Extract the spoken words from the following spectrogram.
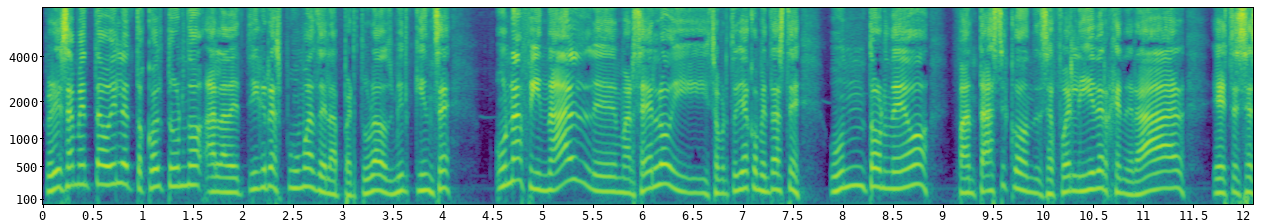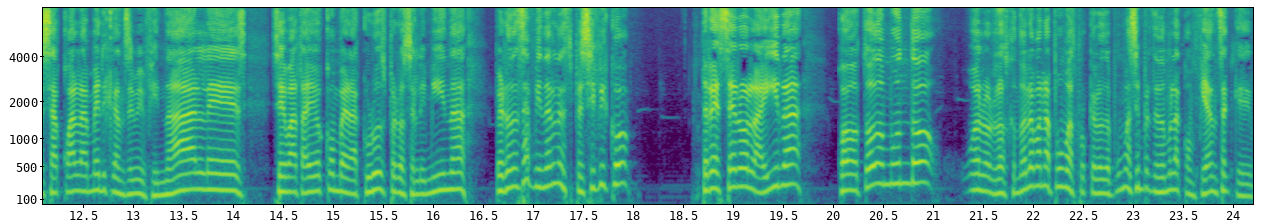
Precisamente hoy le tocó el turno a la de Tigres Pumas de la Apertura 2015. Una final, eh, Marcelo, y sobre todo ya comentaste, un torneo fantástico donde se fue líder general, este se sacó al América en semifinales, se batalló con Veracruz, pero se elimina. Pero en esa final en específico, 3-0 la ida, cuando todo el mundo bueno, los que no le van a Pumas, porque los de Pumas siempre tenemos la confianza en que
